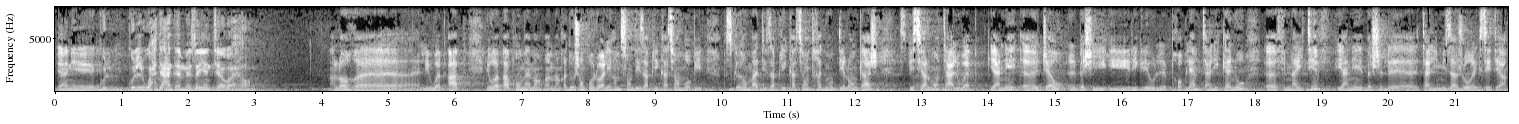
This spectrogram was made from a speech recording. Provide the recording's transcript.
يعني كل كل واحدة عندها مزايا نتاعها Alors, euh, les web apps, les web apps, eux-mêmes sont des applications mobiles. Parce qu'on a des applications traitement des langages spécialement à le web. يعني جاو باش يريغليو ال problème تاع اللي كانوا في ال native يعني باش تاع les mises à jour et cetera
